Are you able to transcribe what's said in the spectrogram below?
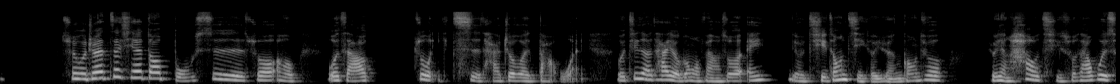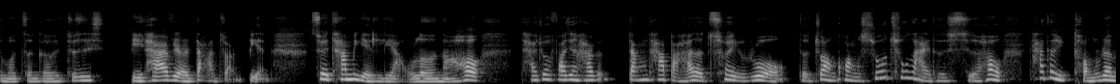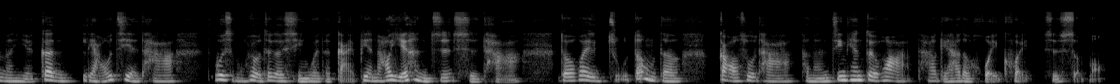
所以我觉得这些都不是说哦，我只要做一次他就会到位。我记得他有跟我分享说，哎，有其中几个员工就。有点好奇，说他为什么整个就是 behavior 大转变，所以他们也聊了，然后他就发现他，当他把他的脆弱的状况说出来的时候，他的同仁们也更了解他为什么会有这个行为的改变，然后也很支持他，都会主动的告诉他，可能今天对话他要给他的回馈是什么。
